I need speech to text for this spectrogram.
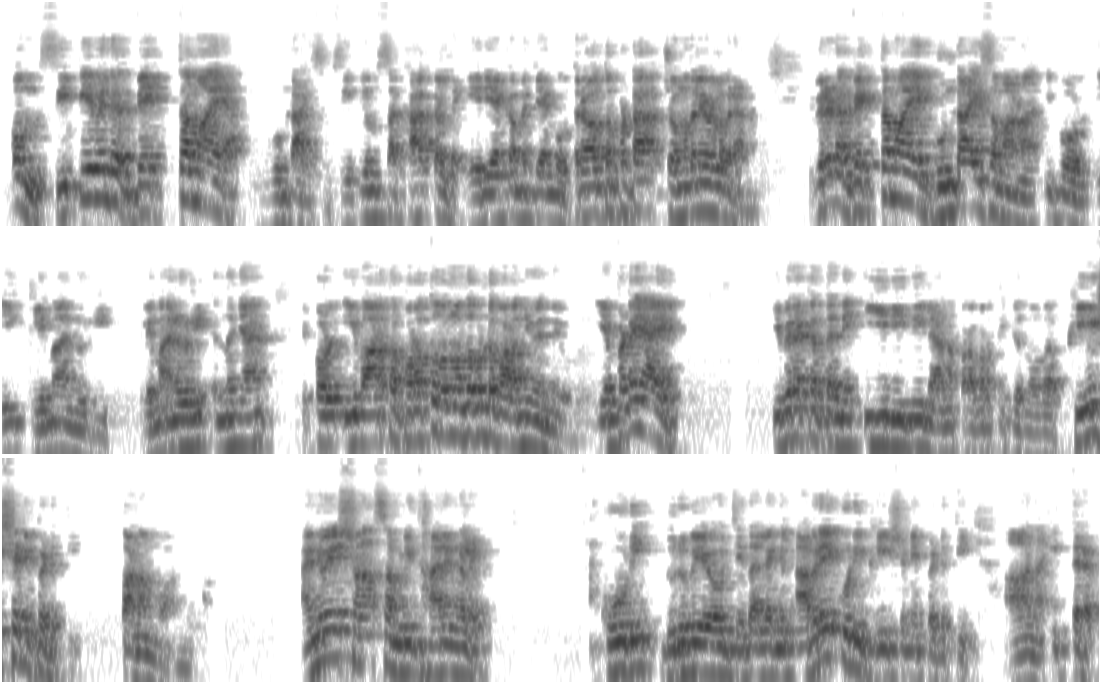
അപ്പം സി പി എമ്മിന്റെ വ്യക്തമായ ഗുണ്ടായിസം സി പി എം സഖാക്കളുടെ ഏരിയ കമ്മിറ്റി അംഗം ഉത്തരവാദിത്തപ്പെട്ട ചുമതലയുള്ളവരാണ്. ഇവരുടെ വ്യക്തമായ ഗുണ്ടായിസമാണ് ഇപ്പോൾ ഈ ക്ലിമാനൂരിൽ ക്ലിമാനൂരിൽ എന്ന് ഞാൻ ഇപ്പോൾ ഈ വാർത്ത പുറത്തു വന്നതുകൊണ്ട് പറഞ്ഞു എന്നേ ഉള്ളൂ. എവിടെയായാലും ഇവരൊക്കെ തന്നെ ഈ രീതിയിലാണ് പ്രവർത്തിക്കുന്നത്. ഭീഷണിപ്പെടുത്തി പണം വാങ്ങുക. അന്വേഷണ സംവിധാനങ്ങളെ കൂടി ദുരുപയോഗം ചെയ്ത് അല്ലെങ്കിൽ അവരെ കൂടി ഭീഷണിപ്പെടുത്തി ആണ് ഇത്തരം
